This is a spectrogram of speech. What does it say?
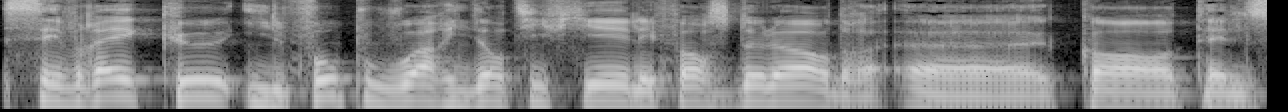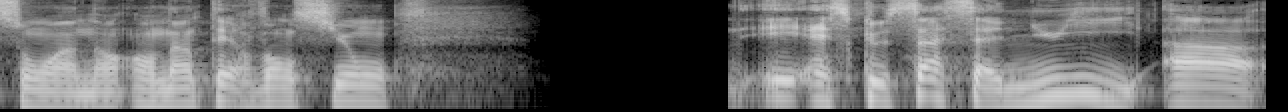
c'est vrai qu'il faut pouvoir identifier les forces de l'ordre euh, quand elles sont en, en intervention. Et est-ce que ça, ça nuit à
